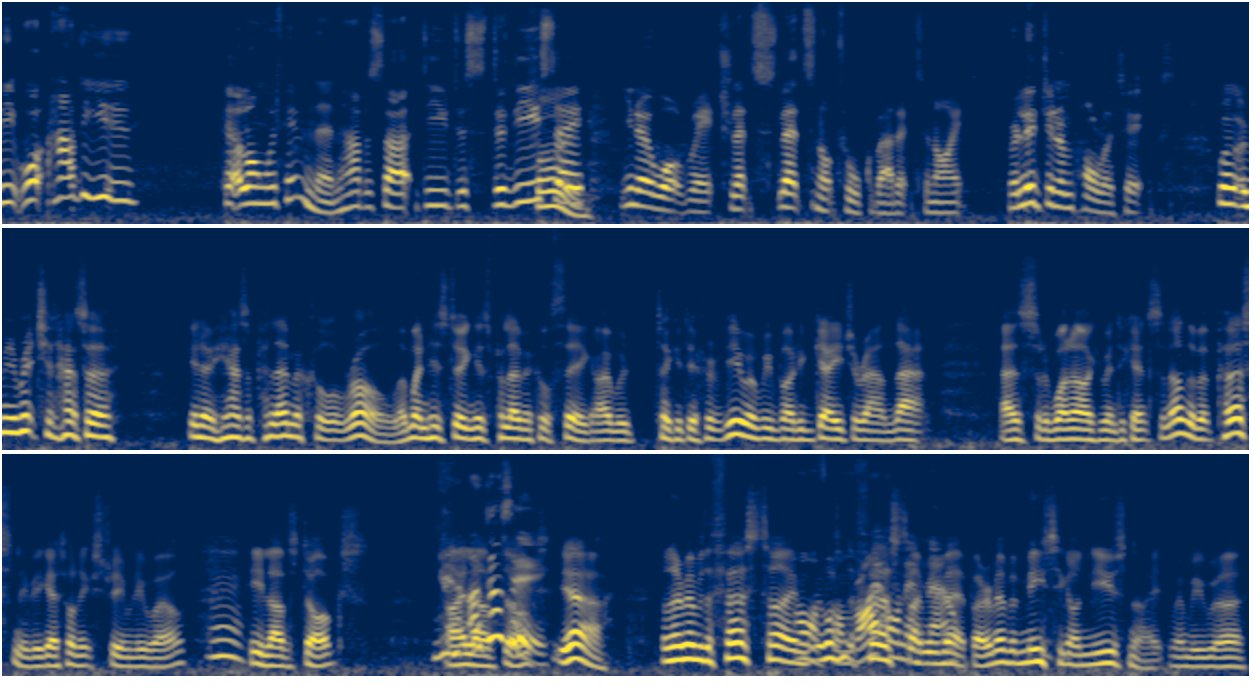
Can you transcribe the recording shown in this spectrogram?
do you, what, how do you get along with him then? How does that? Do you just? Do you say, you know what, Rich? Let's let's not talk about it tonight. Religion and politics. Well, I mean, Richard has a, you know, he has a polemical role, and when he's doing his polemical thing, I would take a different view, and we might engage around that as sort of one argument against another. But personally, we get on extremely well. Mm. He loves dogs. I oh, love does dogs. he? Yeah. And I remember the first time, Oh, it wasn't the right first time we now. met, but I remember meeting on Newsnight when we were,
